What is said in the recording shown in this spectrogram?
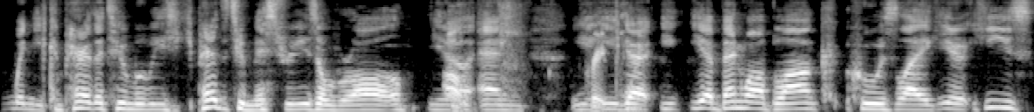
when you compare the two movies, you compare the two mysteries overall, you know, Oh, and you, great you got, you, yeah, Benoit Blanc, who's like, you know, he's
